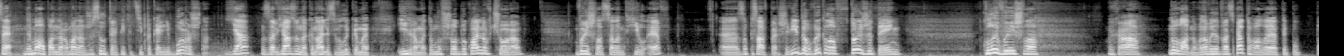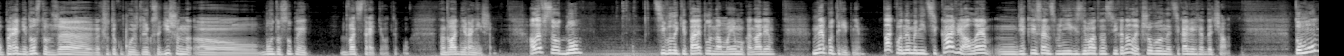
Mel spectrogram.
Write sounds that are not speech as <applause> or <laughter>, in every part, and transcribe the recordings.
все, нема у пана Романа вже сил терпіти ці пекельні борошна. Я зав'язую на каналі з великими іграми, тому що от буквально вчора вийшла Silent Hill F, е, записав перше відео, виклав в той же день, коли вийшла гра. Ну ладно, вона вийде 25-го, але, типу, попередній доступ вже, якщо ти купуєш Deluxe Edition, е, був доступний 23-го, типу, на два дні раніше. Але все одно ці великі тайтли на моєму каналі не потрібні. Так, вони мені цікаві, але який сенс мені їх знімати на свій канал, якщо вони не цікаві глядачам? Тому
